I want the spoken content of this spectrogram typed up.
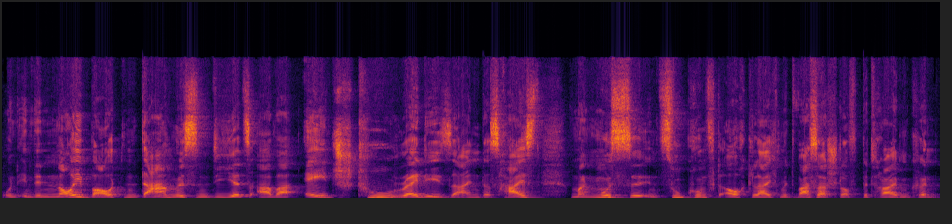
Und in den Neubauten, da müssen die jetzt aber H2-ready sein. Das heißt, man muss sie in Zukunft auch gleich mit Wasserstoff betreiben können.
